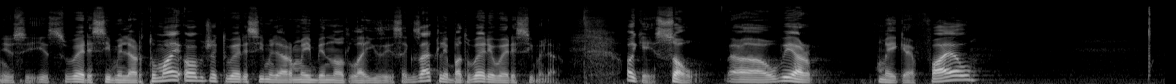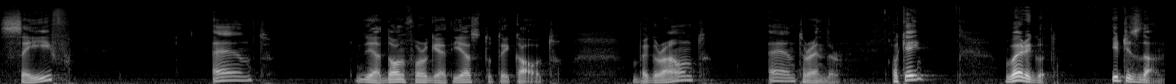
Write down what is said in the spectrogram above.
you see it's very similar to my object very similar maybe not like this exactly but very very similar okay so uh, we are make a file save and yeah don't forget yes to take out background and render okay very good it is done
